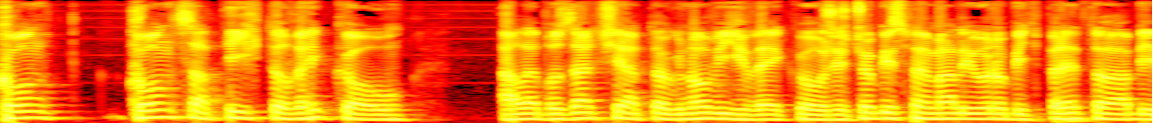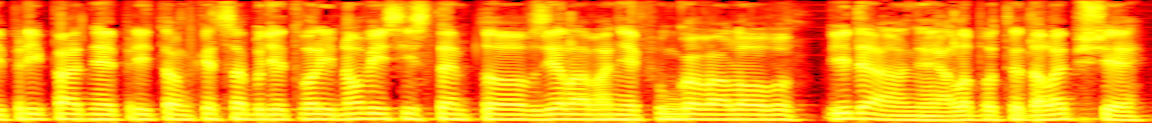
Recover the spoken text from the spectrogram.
kon, konca týchto vekov, alebo začiatok nových vekov, že čo by sme mali urobiť preto, aby prípadne pri tom, keď sa bude tvoriť nový systém, to vzdelávanie fungovalo ideálne, alebo teda lepšie.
